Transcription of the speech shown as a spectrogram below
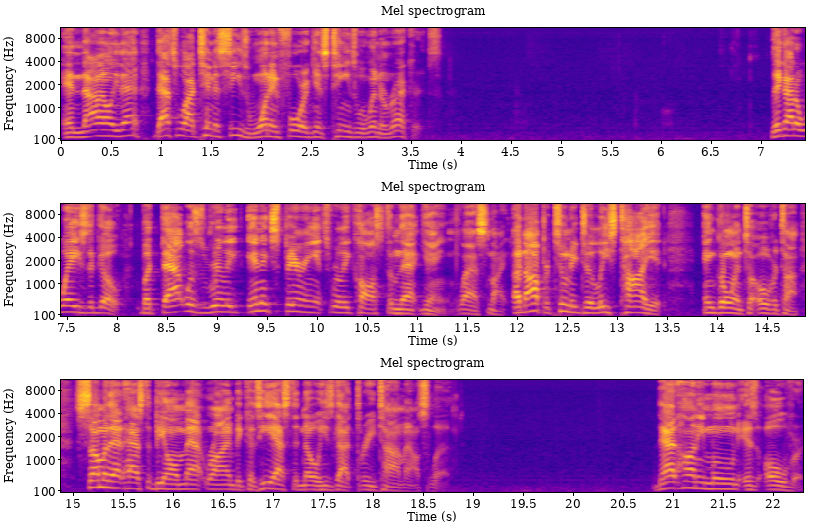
And not only that, that's why Tennessee's one and four against teams with winning records. They got a ways to go. But that was really inexperience really cost them that game last night. An opportunity to at least tie it and go into overtime. Some of that has to be on Matt Ryan because he has to know he's got three timeouts left. That honeymoon is over.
